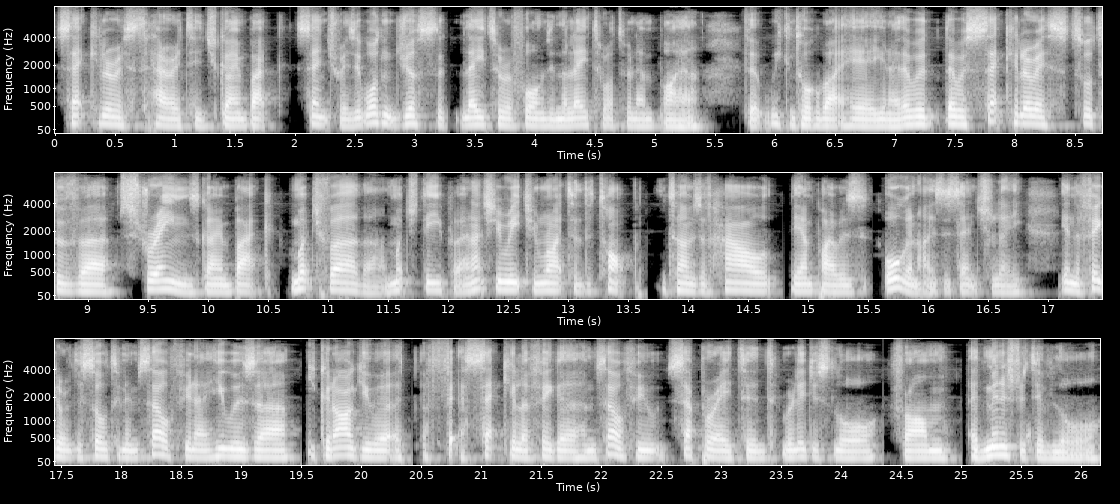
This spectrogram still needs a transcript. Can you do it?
secularist heritage going back centuries. It wasn't just the later reforms in the later Ottoman Empire that we can talk about here. You know, there were there were secularist sort of uh, strains going back much further, much deeper, and actually reaching right to the top in terms of how the empire was organized. Essentially, in the figure of the Sultan himself, you know, he was uh, you could argue a, a, a secular figure himself who separated religious law from administrative law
